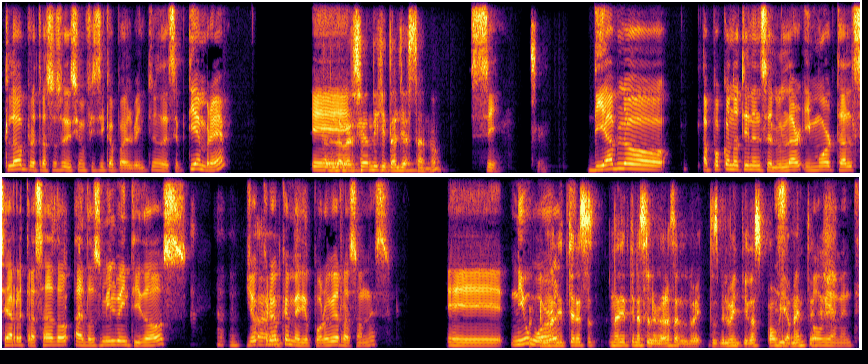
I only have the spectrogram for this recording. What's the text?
Club retrasó su edición física para el 21 de septiembre. La versión digital ya está, ¿no? Sí. sí. Diablo, ¿a poco no tienen celular? Immortal se ha retrasado a 2022. Yo creo que medio por obvias razones. Eh, New World. Nadie tiene, nadie tiene celulares en el 2022, obviamente. Obviamente.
